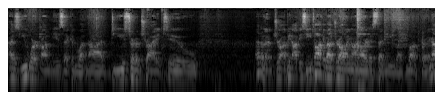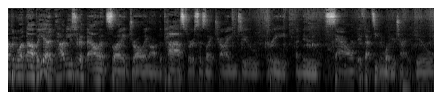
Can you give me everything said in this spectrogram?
as you work on music and whatnot, do you sort of try to I don't know, draw I mean obviously you talk about drawing on artists that you like loved growing up and whatnot, but yeah, how do you sort of balance like drawing on the past versus like trying to create a new sound, if that's even what you're trying to do?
